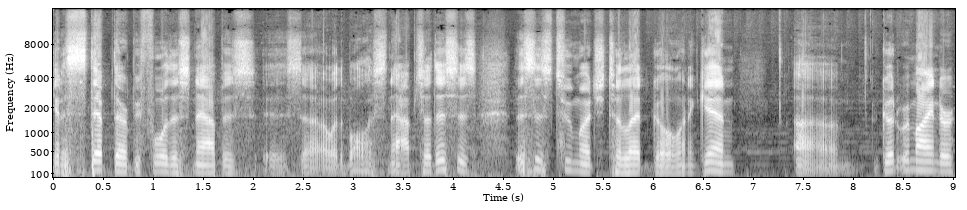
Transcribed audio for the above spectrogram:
get a step there before the snap is is uh, or the ball is snapped. So this is this is too much to let go and again um, good reminder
